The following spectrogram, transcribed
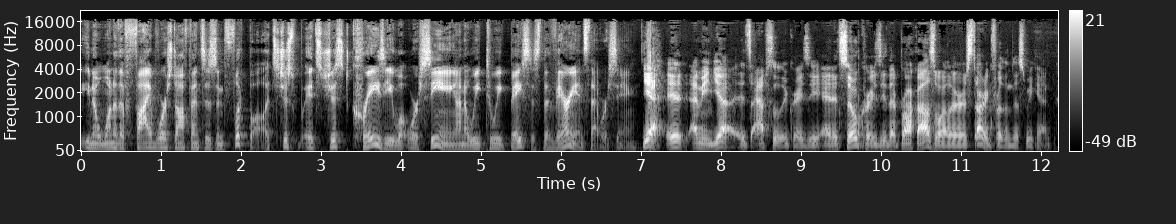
you know one of the five worst offenses in football. It's just it's just crazy what we're seeing on a week to week basis. The variance that we're seeing. Yeah, it, I mean, yeah, it's absolutely crazy, and it's so crazy that Brock Osweiler is starting for them this weekend.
